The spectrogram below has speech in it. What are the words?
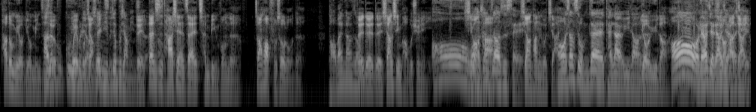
他都没有留名字，他都不故意不讲，所以你就不讲名字。对，但是他现在在陈炳峰的彰化福寿螺的跑班当中，对对对，相信跑步训练营哦，希望他知道是谁，希望他能够加油。哦，上次我们在台大有遇到，有遇到哦，了解了解，希望他加油。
